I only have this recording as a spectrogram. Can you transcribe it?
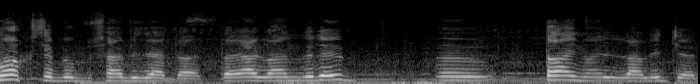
maksimum səviyyədə dəyərləndirib e, daima illallah cennet.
